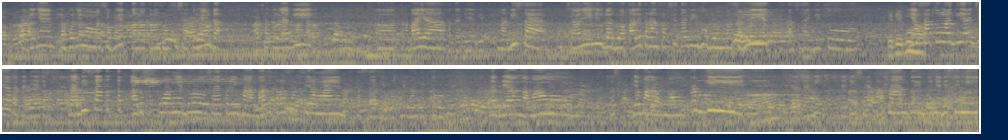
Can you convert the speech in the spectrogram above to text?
jadinya ibunya mau ngasih duit kalau transaksi satunya udah satu lagi uh, terbayar kata dia gitu. Nggak bisa. Soalnya ini udah dua kali transaksi tapi ibu belum ngasih duit kata saya gitu. Jadi ibu yang satu lagi aja kata dia gitu. Nggak bisa tetap harus uangnya dulu saya terima baru transaksi yang lain kata saya gitu bilang gitu. Tapi dia nggak mau. Terus dia malah mau pergi. Ya, jadi jadi saya tahan tuh ibunya di sini.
